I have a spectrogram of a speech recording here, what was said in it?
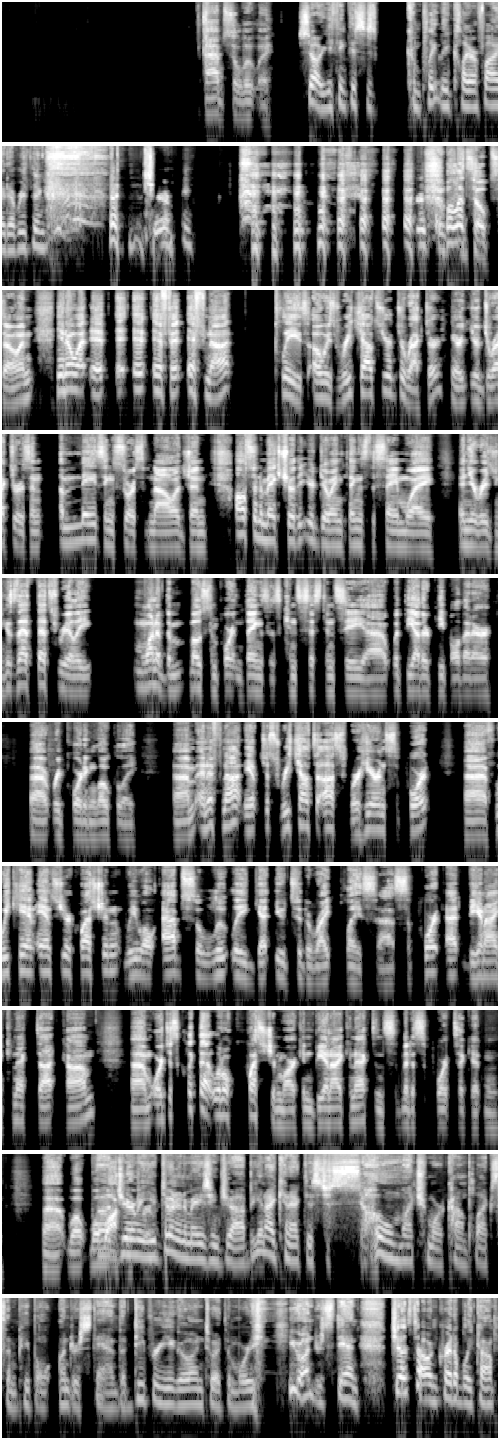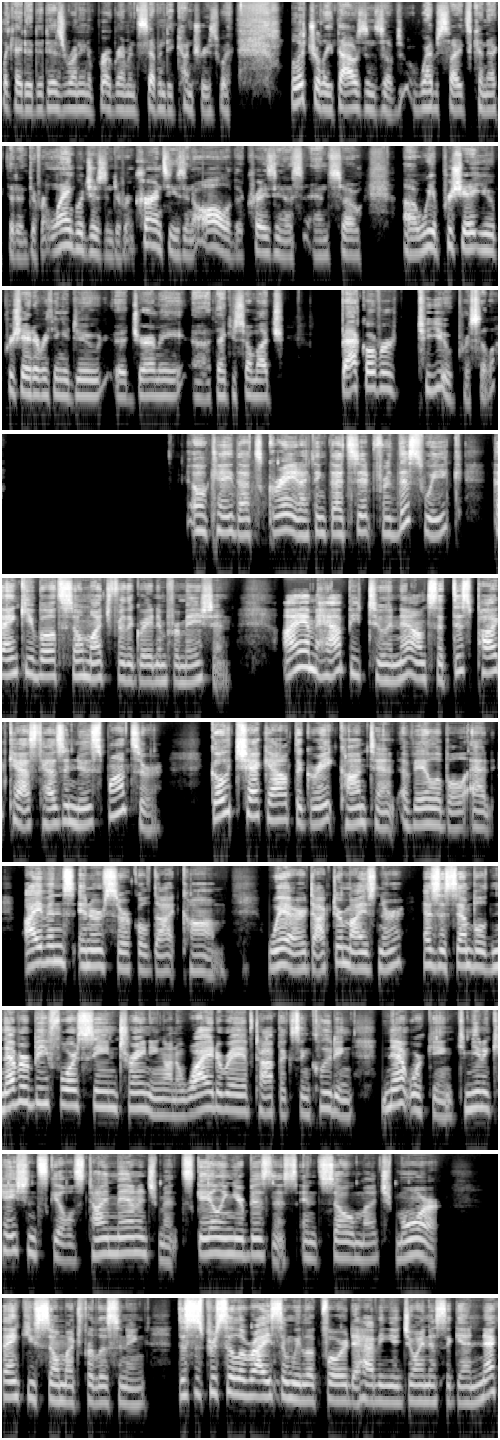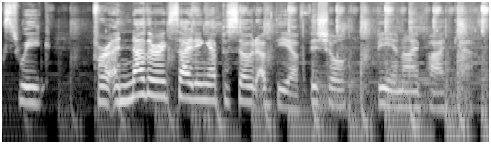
Absolutely. So you think this has completely clarified everything, Jeremy? well, let's hope so. And you know what? If, if, it, if not, please always reach out to your director. Your, your director is an amazing source of knowledge, and also to make sure that you're doing things the same way in your region, because that that's really one of the most important things is consistency uh, with the other people that are uh, reporting locally. Um, and if not, just reach out to us. We're here in support. Uh, if we can't answer your question, we will absolutely get you to the right place. Uh, support at bniconnect.com, um, or just click that little question mark in BNI Connect and submit a support ticket, and uh, we'll, we'll walk Jeremy, you you're doing an amazing job. BNI Connect is just so much more complex than people understand. The deeper you go into it, the more you understand just how incredibly complicated it is running a program in 70 countries with literally thousands of websites connected in different languages and different currencies and all of the craziness. And so uh, we appreciate you, appreciate everything you do, uh, Jeremy. Uh, thank you so much. Back over to you, Priscilla. Okay, that's great. I think that's it for this week. Thank you both so much for the great information. I am happy to announce that this podcast has a new sponsor. Go check out the great content available at ivansinnercircle.com, where Dr. Misner has assembled never before seen training on a wide array of topics, including networking, communication skills, time management, scaling your business, and so much more. Thank you so much for listening. This is Priscilla Rice, and we look forward to having you join us again next week for another exciting episode of the official BNI podcast.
